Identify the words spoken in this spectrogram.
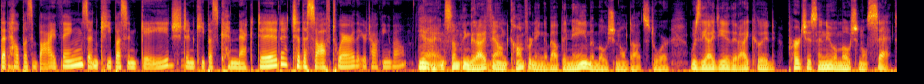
that help us buy things and keep us engaged and keep us connected to the software that you're talking about. Yeah, mm-hmm. and something that I found comforting about the name Emotional Store was the idea that I could purchase a new emotional set.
